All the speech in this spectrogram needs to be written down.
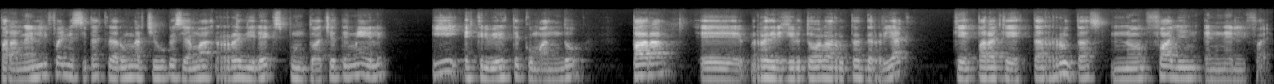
Para Netlify necesitas crear un archivo que se llama redirects.html y escribir este comando para eh, redirigir todas las rutas de React, que es para que estas rutas no fallen en Netlify.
